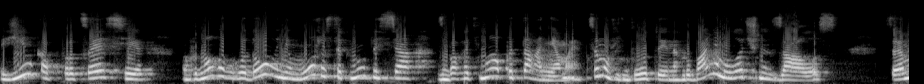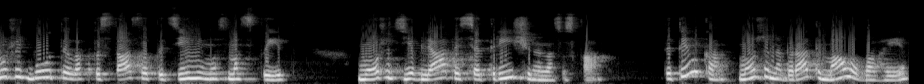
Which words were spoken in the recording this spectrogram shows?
жінка в процесі грудного вигодовування може стикнутися з багатьма питаннями. Це можуть бути нагрубання молочних залоз, це можуть бути лактостаз, лактаційний мастит, можуть з'являтися тріщини на сосках. Дитинка може набирати мало ваги.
